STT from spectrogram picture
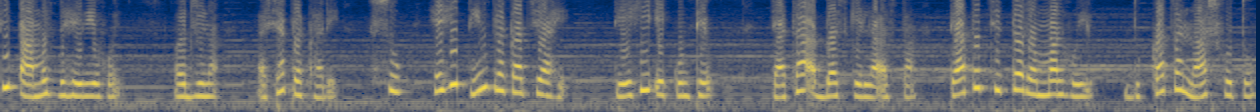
ती तामस धैर्य होय. अर्जुना अशा प्रकारे सुख हेही तीन प्रकारचे आहे. तेही एकूण ठेव. त्याचा अभ्यास केला असता त्यातच चित्त रम्मान होईल. दुःखाचा नाश होतो.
